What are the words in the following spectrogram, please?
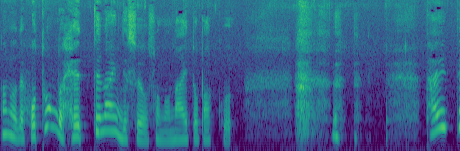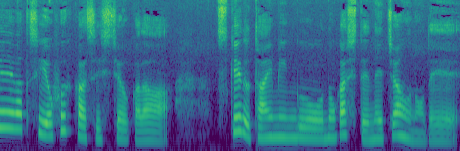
なのでほとんど減ってないんですよそのナイトパック。大抵私夜更かししちゃうからつけるタイミングを逃して寝ちゃうので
